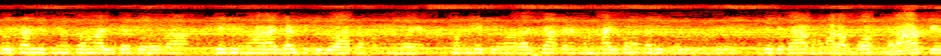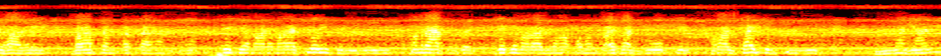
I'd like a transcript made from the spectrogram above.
कोई सर्विस में तो हमारी कैसे होगा? देखिए महाराज, लड़की की विवाह का पत्नी है। हम देखिए महाराज, क्या करें? महँगाई बहुत अधिक बढ़ी हुई है। देखिए साहब, हमारा बॉस बड़ा टेढ़ा है, बड़ा तंग करता है हमको। देखिए हमारे हमारा चोरी चली गई। हम रात में देखिए महाराज, वहाँ पर हम ऐसा ज़ोर से हमारी साइकिल छीन ली न जाने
